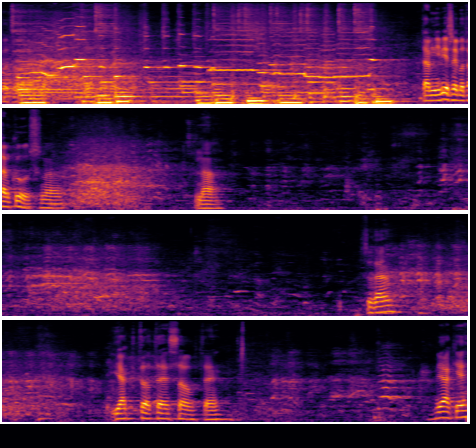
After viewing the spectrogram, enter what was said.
bo to... Tam nie wieszaj, bo tam kurz, no. No. Słucham? Jak to te są te? Jakie?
